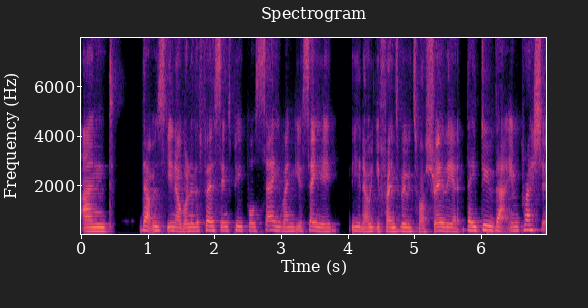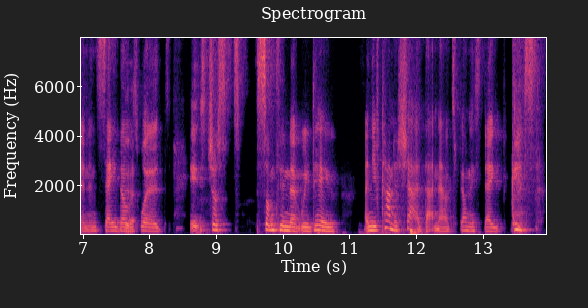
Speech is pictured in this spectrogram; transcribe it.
and that was, you know, one of the first things people say when you say, you know, your friend's moving to Australia. They do that impression and say those words. It's just something that we do, and you've kind of shattered that now, to be honest, Dave, because.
